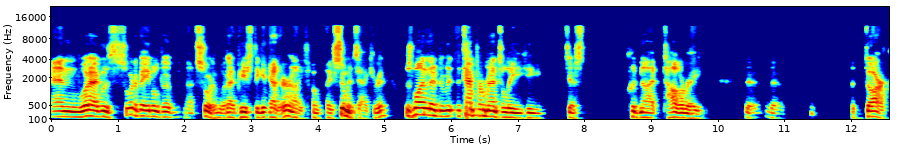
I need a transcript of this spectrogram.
And what I was sort of able to, not sort of, what I pieced together, and I, I assume it's accurate, was one that the, temperamentally he just could not tolerate the, the, the dark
